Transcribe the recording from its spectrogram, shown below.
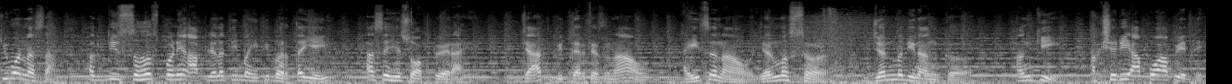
किंवा नसा अगदी सहजपणे आपल्याला ती माहिती भरता येईल असे हे सॉफ्टवेअर आहे. ज्यात विद्यार्थ्याचं नाव आईचं नाव जन्मस्थळ जन्मदिनांक अंकी अक्षरी आपोआप येते.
